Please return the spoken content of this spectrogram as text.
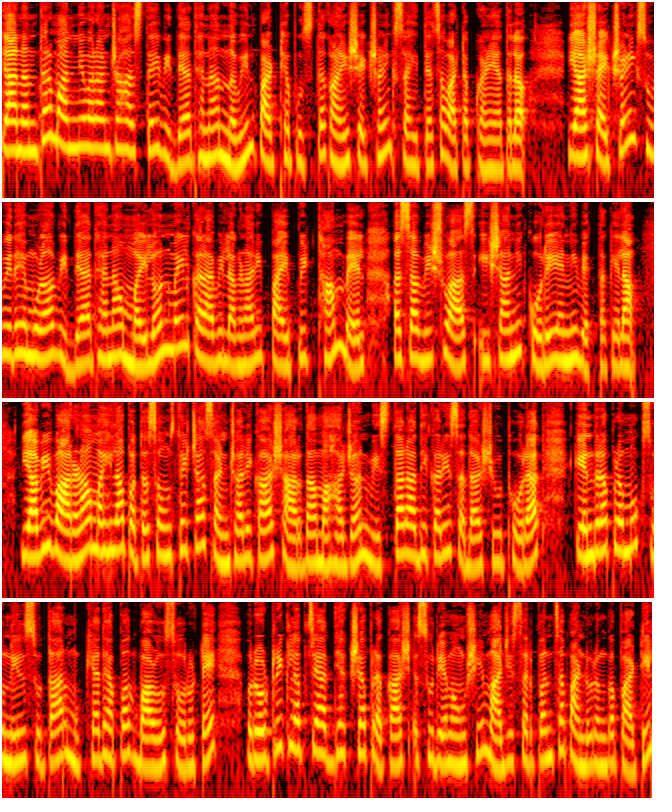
त्यानंतर मान्यवरांच्या हस्ते विद्यार्थ्यांना नवीन पाठ्यपुस्तक आणि शैक्षणिक साहित्याचं वाटप करण्यात आलं. या शैक्षणिक सुविधेमुळे विद्यार्थ्यांना मैलोनमैल करावी लागणारी पायपीट थांबेल असा विश्वास ईशानी कोरे यांनी व्यक्त केला. यावेळी वारणा महिला पतसंस्थेच्या संचालिका शारदा महाजन विस्तार अधिकारी सदाशिव थोरात केंद्रप्रमुख सुनील सुतार मुख्याध्यापक बाळू सोरटे रोटरी क्लबचे अध्यक्ष प्रकाश सूर्यवंशी माजी सरपंच पांडुरंग पाटील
